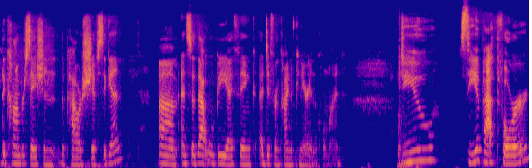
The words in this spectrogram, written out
The conversation, the power shifts again, um, and so that will be, I think, a different kind of canary in the coal mine. Do you see a path forward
